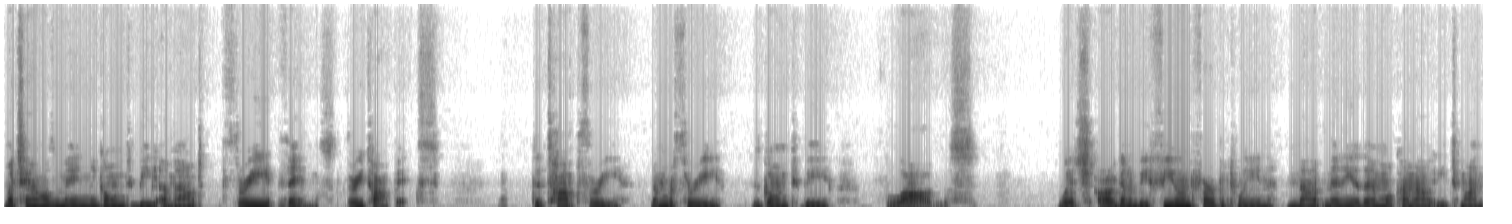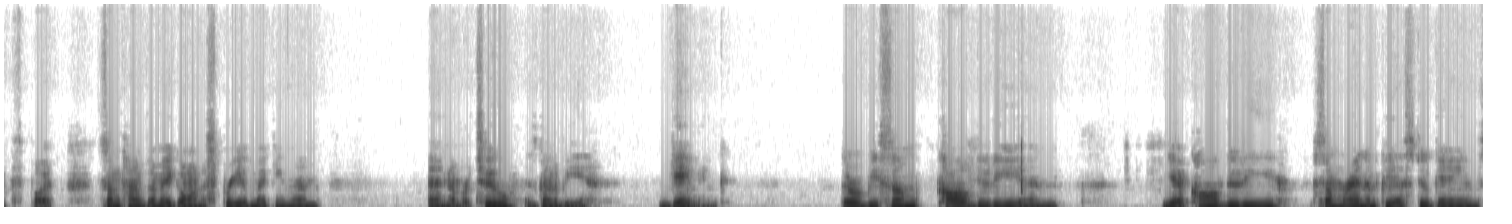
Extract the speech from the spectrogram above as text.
my channel is mainly going to be about three things, three topics. The top three. Number three is going to be vlogs, which are going to be few and far between. Not many of them will come out each month, but sometimes I may go on a spree of making them. And number two is going to be gaming there will be some Call of Duty and yeah, Call of Duty, some random PS2 games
